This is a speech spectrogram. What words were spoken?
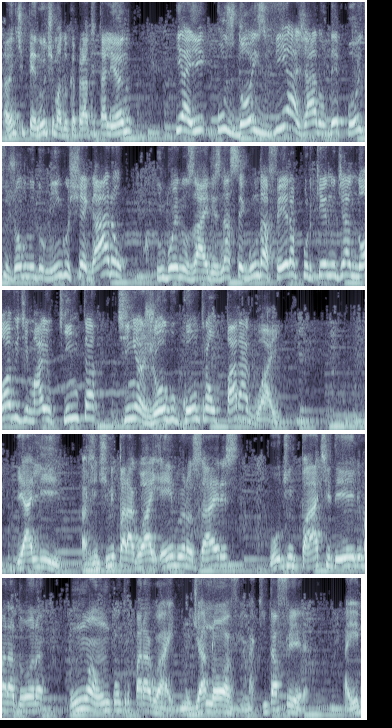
antepenúltima do Campeonato Italiano. E aí, os dois viajaram depois do jogo no domingo, chegaram em Buenos Aires na segunda-feira, porque no dia 9 de maio, quinta, tinha jogo contra o Paraguai. E ali, Argentina e Paraguai em Buenos Aires, gol de empate dele, Maradona, 1 a 1 contra o Paraguai, no dia 9, na quinta-feira. Aí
